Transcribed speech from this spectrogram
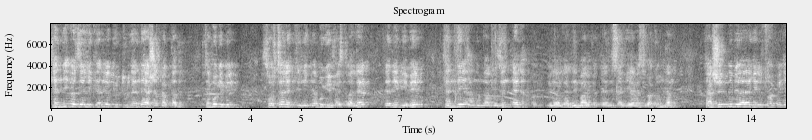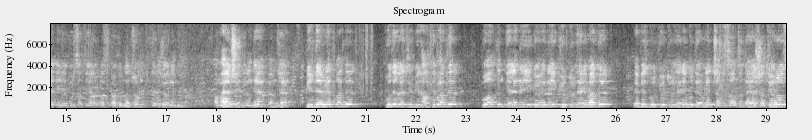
kendi özelliklerini ve kültürlerini de yaşatmaktadır. İşte bu gibi sosyal etkinlikler, bugün festivaller dediğim gibi kendi hanımlarımızın el hünerlerini, marifetlerini sergilemesi bakımından karşılıklı bir araya gelip sohbet e, fırsatı yaratması bakımından çok derece önemlidir. Ama her şeyden önce, önce bir devlet vardır, bu devletin bir halkı vardır, bu halkın geleneği, göreneği, kültürleri vardır ve biz bu kültürleri bu devlet çatısı altında yaşatıyoruz,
